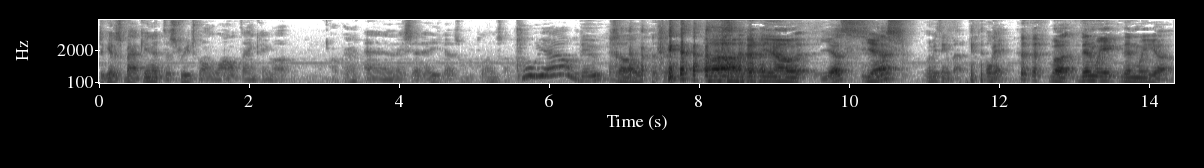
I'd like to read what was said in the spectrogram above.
to get us back in it, the Streets Gone Wild thing came up, Okay. and they said, "Hey, you guys want to play?" So, oh yeah, we do. So, uh, you know, Yes. Yes. Let me think about it. Okay. but then we then we uh,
